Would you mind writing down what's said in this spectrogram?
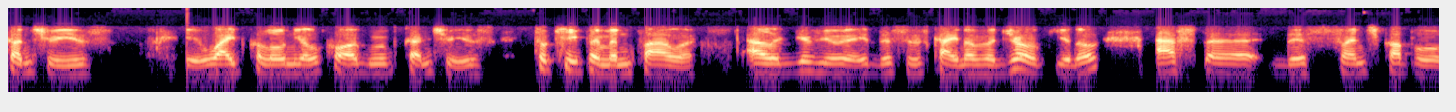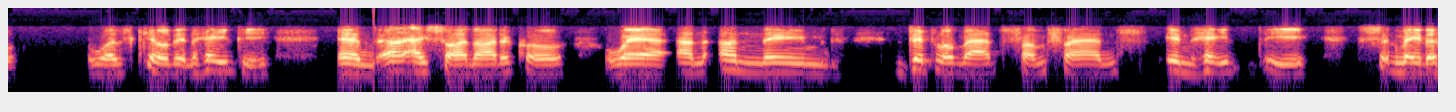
countries, the white colonial core group countries, to keep him in power. I'll give you this is kind of a joke, you know. After this French couple was killed in Haiti. And I saw an article where an unnamed diplomat from France in Haiti made a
